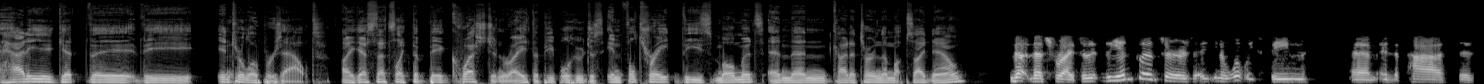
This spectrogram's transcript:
how do you get the the interlopers out? I guess that's like the big question, right? The people who just infiltrate these moments and then kind of turn them upside down. That, that's right. So the, the, influencers, you know, what we've seen um, in the past is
